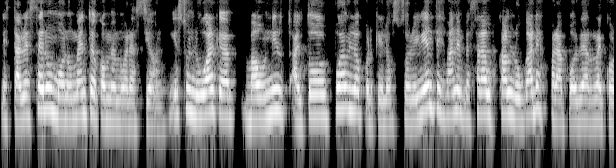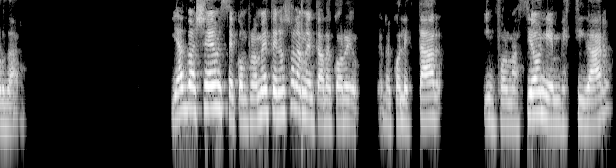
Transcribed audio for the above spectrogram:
de establecer un monumento de conmemoración. Y es un lugar que va a unir al todo el pueblo porque los sobrevivientes van a empezar a buscar lugares para poder recordar. Yad Vashem se compromete no solamente a recolectar información y investigar,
